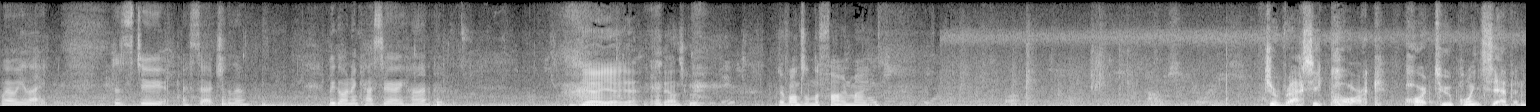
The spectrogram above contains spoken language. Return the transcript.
where we like just do a search for them. We go on a cassowary hunt. Yeah, yeah, yeah. Sounds good. Everyone's on the phone, mate. Jurassic Park, Part 2.7.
